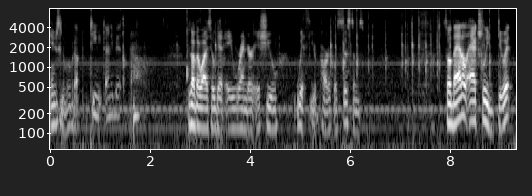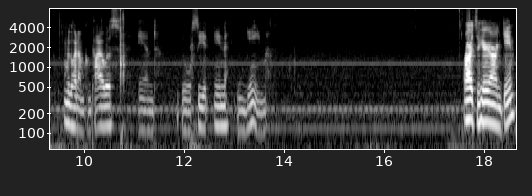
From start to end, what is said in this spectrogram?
And just going to move it up a teeny tiny bit. Because otherwise you'll get a render issue with your particle systems. So that'll actually do it. I'm going to go ahead and compile this, and you'll see it in game. Alright, so here we are in game.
